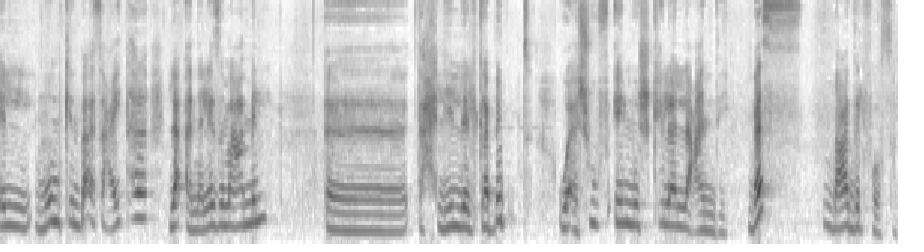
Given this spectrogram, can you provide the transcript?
اللي ممكن بقى ساعتها لأ أنا لازم أعمل آه تحليل للكبد وأشوف إيه المشكلة اللي عندي. بس بعد الفاصل.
